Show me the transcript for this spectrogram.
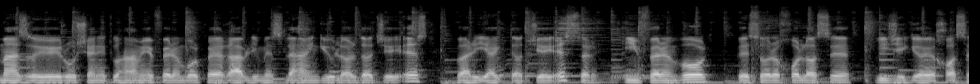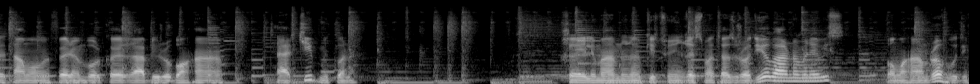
مزایای روشنی تو همه framework های قبلی مثل Angular.js و React.js داره. این framework به طور خلاصه ویژگی های خاص تمام framework های قبلی رو با هم ترکیب می‌کنه. خیلی ممنونم که تو این قسمت از رادیو برنامه نویس. با ما همراه بودین.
